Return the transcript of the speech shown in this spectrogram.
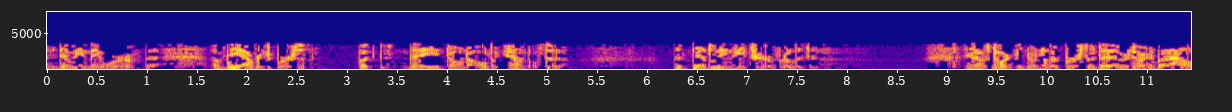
condemning they were of the of the average person. But they don't hold a candle to the deadly nature of religion. You know, I was talking to another person today, and we were talking about how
